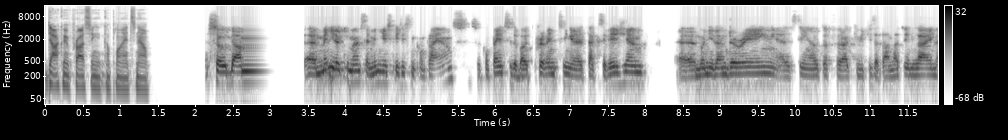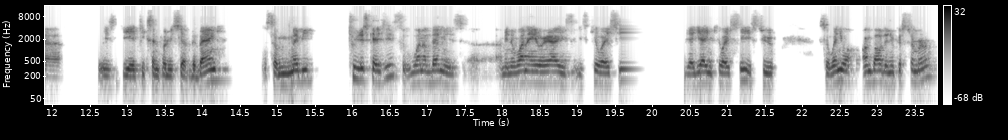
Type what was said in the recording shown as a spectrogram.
document processing and compliance now. So, um, uh, many documents and many use cases in compliance. So compliance is about preventing uh, tax evasion, uh, money laundering, uh, staying out of uh, activities that are not in line with the ethics and policy of the bank. So maybe two use cases. One of them is, I mean, one area is, is KYC. The idea in KYC is to, so when you onboard a new customer,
